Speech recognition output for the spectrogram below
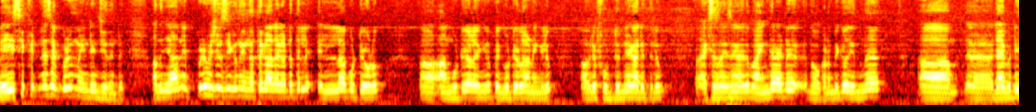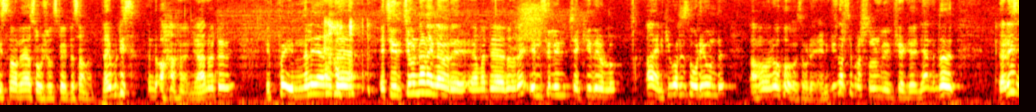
ബേസിക് ഫിറ്റ്നസ് എപ്പോഴും മെയിന്റെയിൻ ചെയ്തിട്ടുണ്ട്. അത് ഞാൻ എപ്പോഴും വിശ്വസിക്കുന്നു ഇന്നത്തെ കാലഘട്ടത്തിൽ എല്ലാ കുട്ടികളും ആൺകുട്ടികളാണെങ്കിലും പെൺകുട്ടികളാണെങ്കിലും അവർ ഫുഡിന്റെ കാര്യത്തിലും എക്സസൈസിന്റെ കാര്യത്തിൽ ഭയങ്കരമായിട്ട് നോക്കണം. ബിക്കോസ് ഇന്ന് ഡയബറ്റീസ് എന്ന് പറഞ്ഞാൽ സോഷ്യൽ സ്റ്റേറ്റസ് ആണ്. ഡയബറ്റീസ് ഉണ്ടോ? ഞാൻ മറ്റേ ഇപ്പൊ ഇന്നലെ ഞാൻ മറ്റേ ചിരിച്ചുകൊണ്ടാണ് എല്ലാവരും മറ്റേ എന്താ പറയുക ഇൻസുലിൻ ചെക്ക് ചെയ്തേ ഉള്ളൂ. ആ എനിക്ക് കുറച്ച് സോഡിയം ഉണ്ട്. അപ്പോൾ ഓരോ സോഡിയം എനിക്ക് കുറച്ച് പ്രഷറും ബി ഒക്കെ. ഞാൻ ദാറ്റ് is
